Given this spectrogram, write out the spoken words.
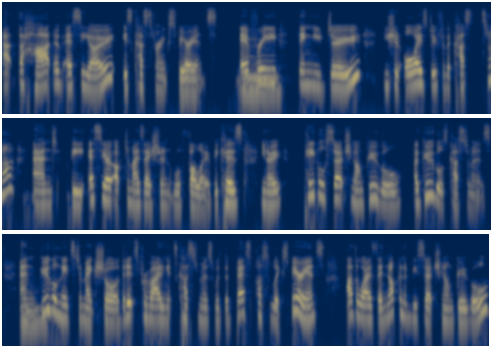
at the heart of SEO is customer experience. Mm. Everything you do, you should always do for the customer, and the SEO optimization will follow because, you know, people searching on Google are Google's customers, and mm. Google needs to make sure that it's providing its customers with the best possible experience. Otherwise, they're not going to be searching on Google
